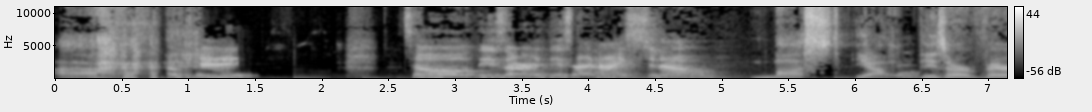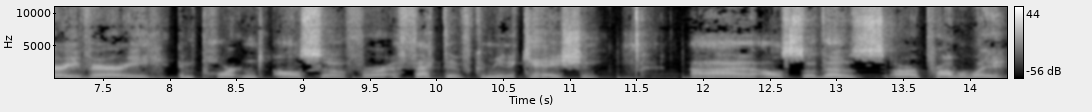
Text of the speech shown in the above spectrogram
Uh, okay. So these are these are nice to know. Must, yeah. These are very very important also for effective communication. Uh, also, those are probably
